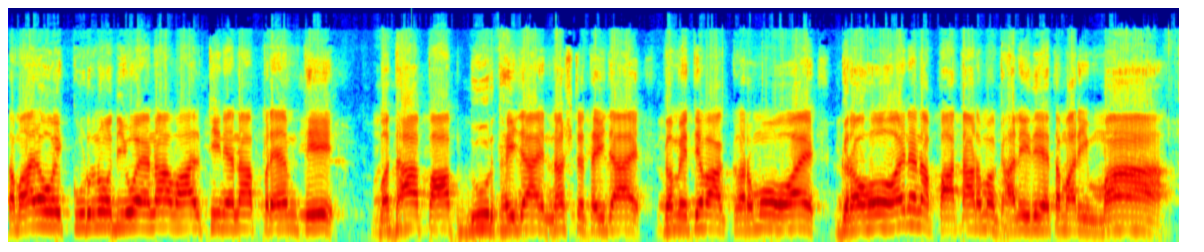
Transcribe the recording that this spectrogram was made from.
તમારો એક કુળનો દીવો એના વાલથી ને એના પ્રેમથી બધા પાપ દૂર થઈ જાય, નષ્ટ થઈ જાય. ગમે તેવા કર્મો હોય, ગ્રહો હોય ને એના પાતાળમાં ઘાલી દે તમારી માં.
